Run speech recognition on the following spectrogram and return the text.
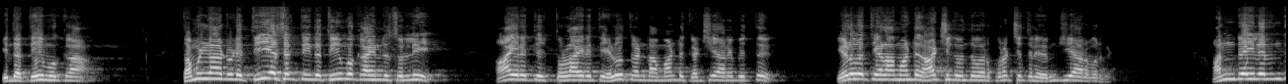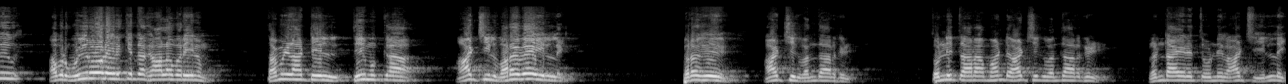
இந்த திமுக தமிழ்நாட்டுடைய தீய சக்தி இந்த திமுக என்று சொல்லி ஆயிரத்தி தொள்ளாயிரத்தி எழுபத்தி ரெண்டாம் ஆண்டு கட்சி ஆரம்பித்து எழுபத்தி ஏழாம் ஆண்டு ஆட்சிக்கு வந்தவர் புரட்சித்தில் எம்ஜிஆர் அவர்கள். அன்றையிலிருந்து அவர் உயிரோடு இருக்கின்ற காலம் வரையிலும் தமிழ்நாட்டில் திமுக ஆட்சியில் வரவே இல்லை. பிறகு ஆட்சிக்கு வந்தார்கள். தொண்ணூத்தாறாம் ஆண்டு ஆட்சிக்கு வந்தார்கள். ரெண்டாயிரத்தி ஒன்னில் ஆட்சி இல்லை.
